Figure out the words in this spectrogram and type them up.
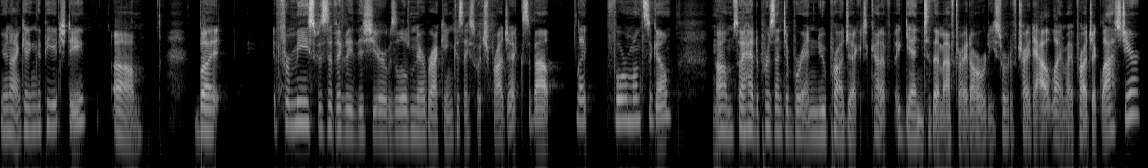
you're not getting the PhD. Um, but for me specifically this year, it was a little nerve wracking because I switched projects about like four months ago. Hmm. Um, so I had to present a brand new project kind of again to them after I'd already sort of tried to outline my project last year.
